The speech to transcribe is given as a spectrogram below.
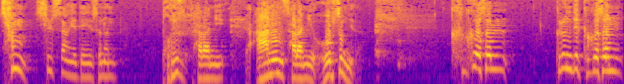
참 실상에 대해서는 본 사람이, 아는 사람이 없습니다. 그것을, 그런데 그것은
